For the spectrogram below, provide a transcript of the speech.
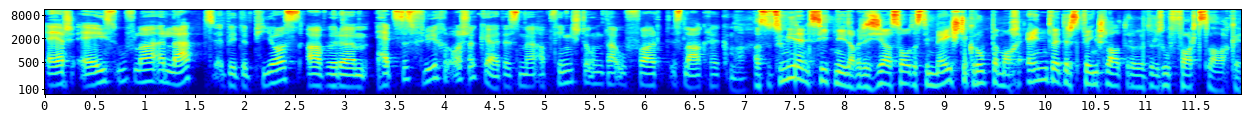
erst eins Aufla erlebt, bei der Pios, aber ähm, hat es das früher auch schon gegeben, dass man ab Pfingsten und der Auffahrt ein Lager hat gemacht Also zu meiner Zeit nicht, aber es ist ja so, dass die meisten Gruppen machen entweder das Pfingstlager oder das Auffahrtslager.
